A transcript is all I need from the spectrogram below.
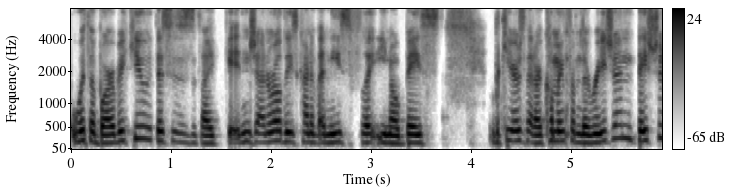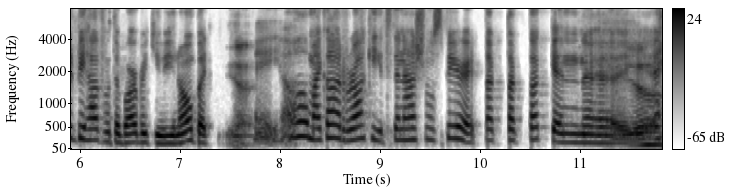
with a barbecue. This is like in general these kind of anise you know based liqueurs that are coming from the region. They should be had with a barbecue, you know. But Yeah. hey, oh my God, raki! It's the national spirit. Tuck tuck tuck, and uh, Yeah.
